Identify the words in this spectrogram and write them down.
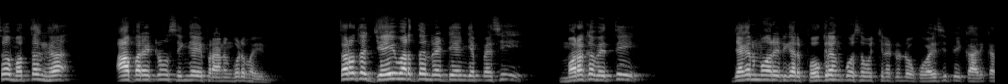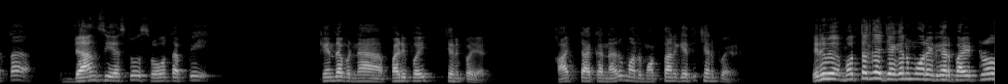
సో మొత్తంగా ఆ పర్యటన సింగయ్య ప్రాణం కూడా అయింది తర్వాత జయవర్ధన్ రెడ్డి అని చెప్పేసి మరొక వ్యక్తి జగన్మోహన్ రెడ్డి గారి ప్రోగ్రాం కోసం వచ్చినటువంటి ఒక వైసీపీ కార్యకర్త డ్యాన్స్ చేస్తూ స్లో తప్పి కింద పడిపోయి చనిపోయాడు. హార్ట్ అటాక్ అన్నారు. మరి మొత్తానికి అయితే చనిపోయాడు. ఎనిమిది మొత్తంగా జగన్మోహన్ రెడ్డి గారి పర్యటనలో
